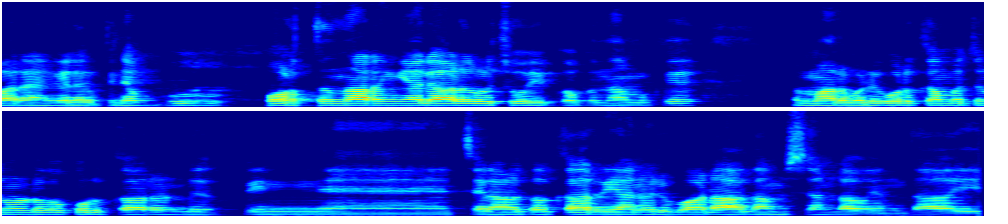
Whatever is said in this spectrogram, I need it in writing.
പറയാൻ കഴിയില്ല. പിന്നെ പുറത്തുനിന്ന് ഇറങ്ങിയാൽ ആളുകൾ ചോദിക്കും. അപ്പം നമുക്ക് മറുപടി കൊടുക്കാൻ പറ്റുന്നതൊക്കെ കൊടുക്കാറുണ്ട്. പിന്നെ ചില ആൾക്കാർക്ക് അറിയാൻ ഒരുപാട് ആകാംക്ഷ ഉണ്ടാവും. എന്തായി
